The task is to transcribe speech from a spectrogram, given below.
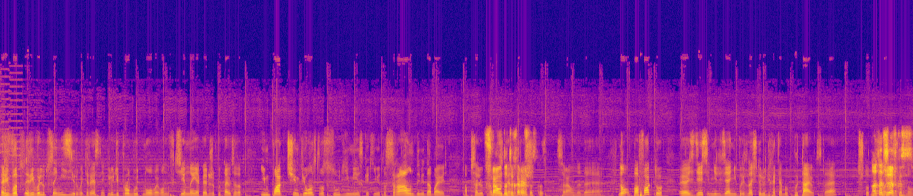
рево- революционизировать рестлинг. Люди пробуют новое. Вон в TNA, опять же, пытаются этот Impact чемпионства с судьями, с какими-то с раундами добавить. Абсолютно. С раунда ты хорошо сказал. С раунда, да. Но по факту э, здесь нельзя не признать, что люди хотя бы пытаются, да? Что-то ну это Джеффкас.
